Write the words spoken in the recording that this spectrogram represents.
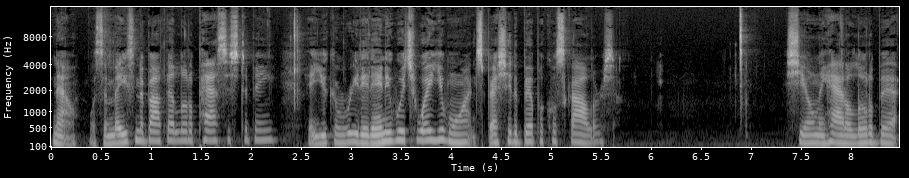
Now, what's amazing about that little passage to me, and you can read it any which way you want, especially the biblical scholars, she only had a little bit.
